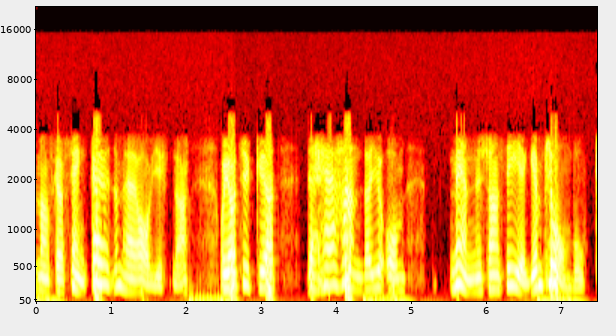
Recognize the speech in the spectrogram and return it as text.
man ska sänka de här avgifterna. Och jag tycker att det här handlar ju om människans egen plånbok.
